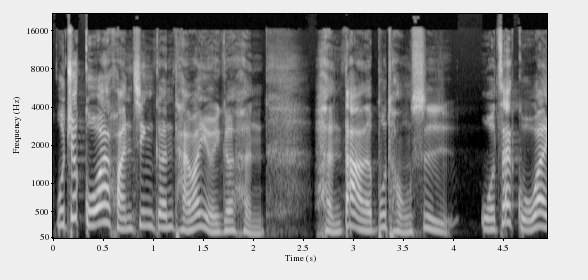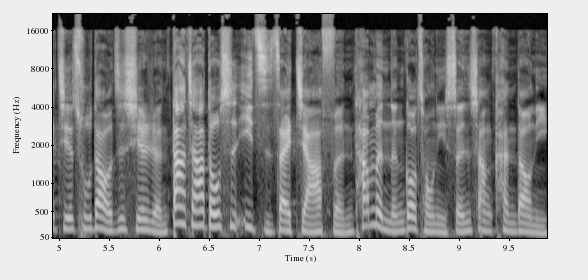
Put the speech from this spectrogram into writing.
我觉得国外环境跟台湾有一个很很大的不同是。我在国外接触到的这些人，大家都是一直在加分。他们能够从你身上看到你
